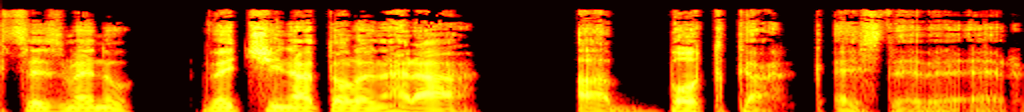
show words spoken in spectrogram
chce zmenu. Väčšina to len hrá. A bodka k STVR.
